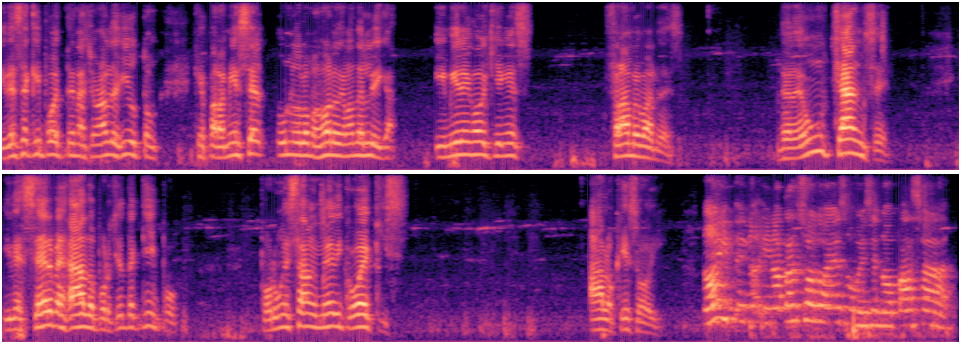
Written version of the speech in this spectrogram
y de ese equipo internacional de Houston, que para mí es uno de los mejores de grandes ligas. Y miren hoy quién es Framber Valdez. Desde un chance y de ser vejado por cierto equipo por un examen médico X a lo que es hoy. No, y, y no, y no tan solo eso, me dice, no pasa.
